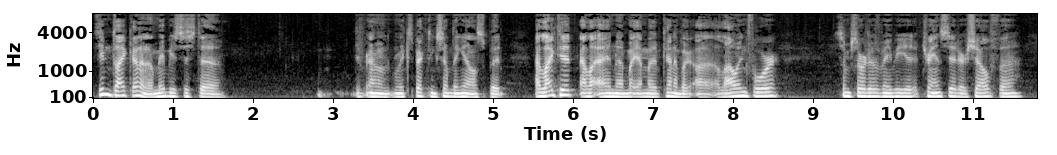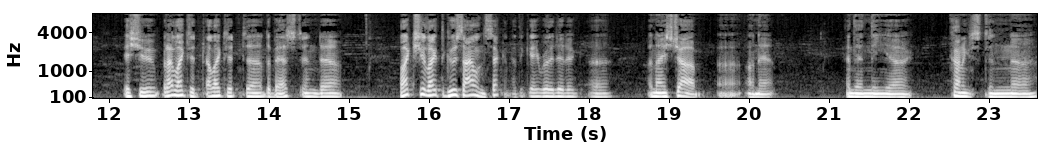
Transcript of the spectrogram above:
Seems like I don't know. Maybe it's just uh, I'm expecting something else, but I liked it. I and I'm, I'm kind of uh, allowing for some sort of maybe a transit or shelf uh, issue, but I liked it. I liked it uh, the best, and uh, I actually liked the Goose Island second. I think they really did a uh, a nice job uh, on that. And then the Coniston uh,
